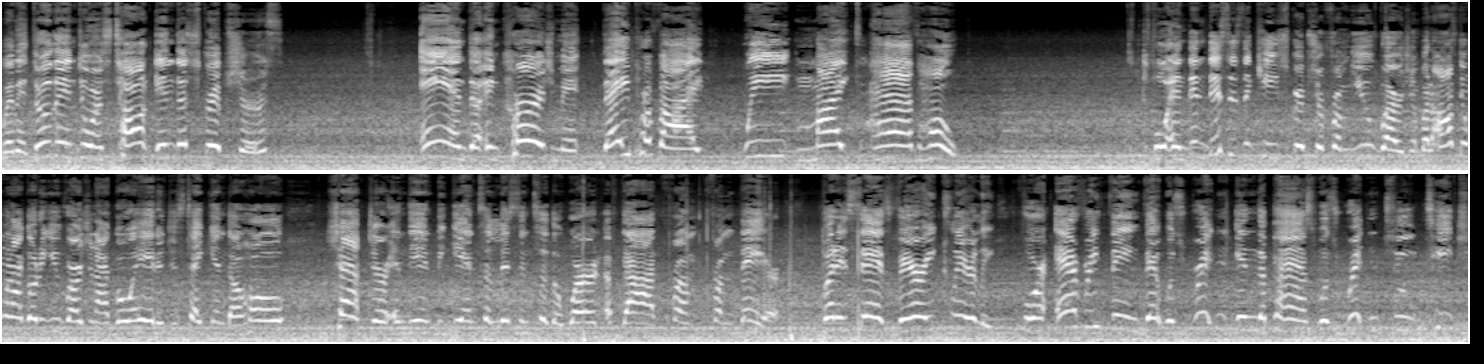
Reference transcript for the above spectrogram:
wait a minute, through the endurance taught in the scriptures and the encouragement they provide, we might have hope. For and then this is the key scripture from YouVersion, but often when I go to YouVersion, I go ahead and just take in the whole chapter and then begin to listen to the word of God from from there. But it says very clearly, for everything that was written in the past was written to teach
